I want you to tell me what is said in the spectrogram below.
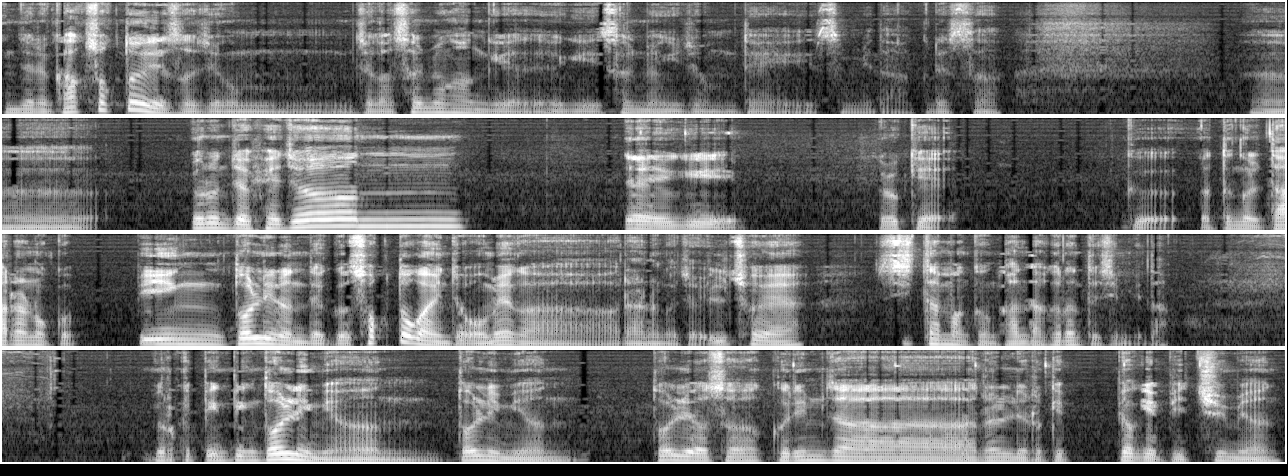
이제는 각속도에 대해서 지금 제가 설명한 게 여기 설명이 좀 되어 있습니다. 그래서 어, 이런 이제 회전 네, 여기 이렇게 그 어떤 걸 달아놓고 삥 돌리는데 그 속도가 이제 오메가라는 거죠. 1초에 시타만큼 간다 그런 뜻입니다. 이렇게 삥삥 돌리면 돌리면 돌려서 그림자를 이렇게 벽에 비추면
